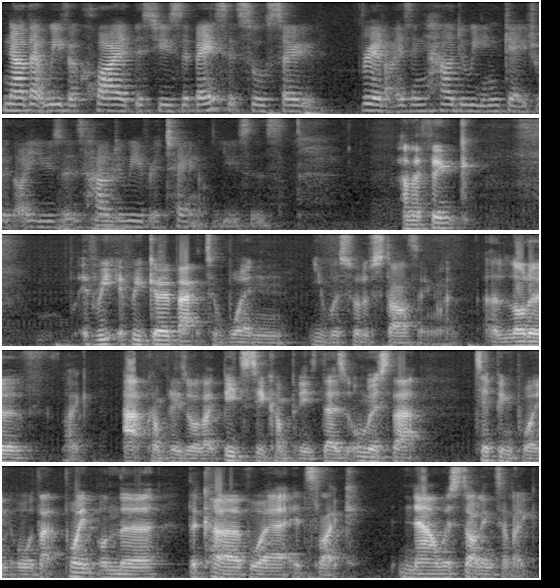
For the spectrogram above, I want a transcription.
now that we've acquired this user base, it's also realizing how do we engage with our users, how Mm. do we retain our users. And I think if we if we go back to when you were sort of starting, like a lot of like app companies or like B two C companies, there's almost that tipping point or that point on the the curve where it's like now we're starting to like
